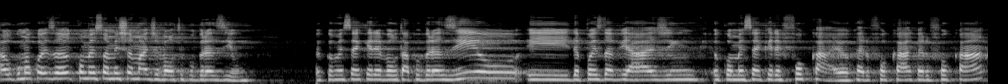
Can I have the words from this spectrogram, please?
alguma coisa começou a me chamar de volta para o Brasil. Eu comecei a querer voltar para o Brasil e depois da viagem eu comecei a querer focar. Eu quero focar, quero focar.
